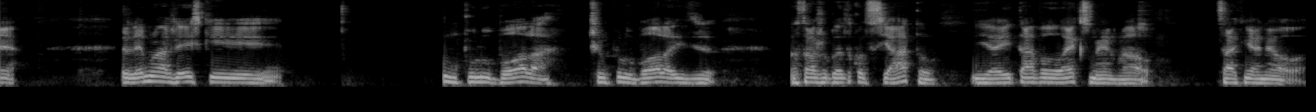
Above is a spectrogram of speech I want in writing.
É. Eu lembro uma vez que um pulo bola, tinha um pulo bola e nós tava jogando contra o Seattle e aí tava o X-Men lá, o, sabe quem é, né? O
